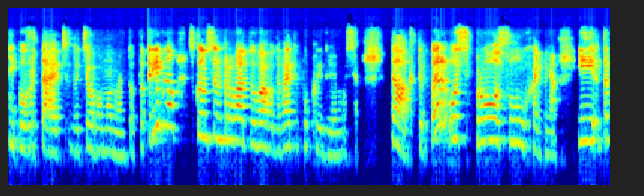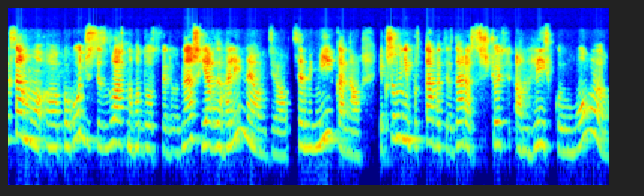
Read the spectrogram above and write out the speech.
І повертають до цього моменту. Потрібно сконцентрувати увагу, давайте покидаємося. Так, тепер ось про слухання. І так само е, погоджуся з власного досвіду. Знаєш, я взагалі не аудіал, це не мій канал. Якщо мені поставити зараз щось англійською мовою,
